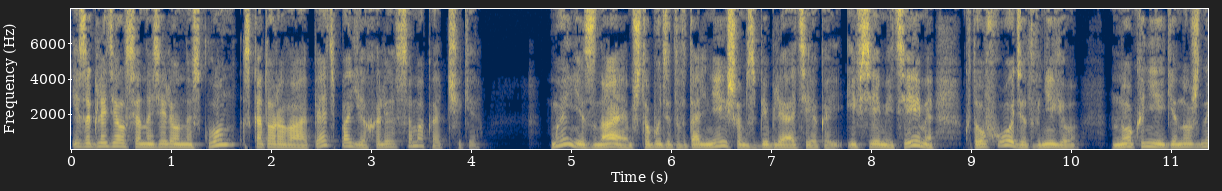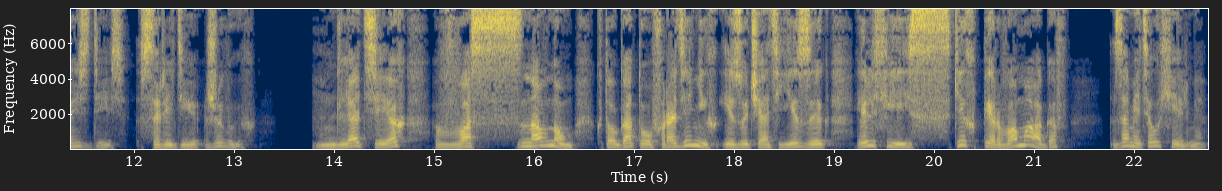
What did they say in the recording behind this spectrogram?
и загляделся на зеленый склон, с которого опять поехали самокатчики. Мы не знаем, что будет в дальнейшем с библиотекой и всеми теми, кто входит в нее, но книги нужны здесь, среди живых. Для тех, в основном, кто готов ради них изучать язык эльфийских первомагов, заметил Хельме.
